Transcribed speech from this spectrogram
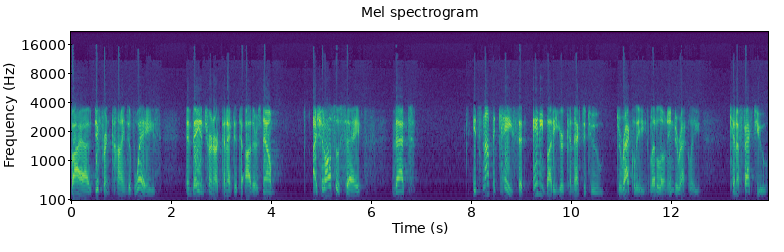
via different kinds of ways, and they in turn are connected to others. Now, I should also say that it's not the case that anybody you're connected to directly, let alone indirectly, can affect you.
